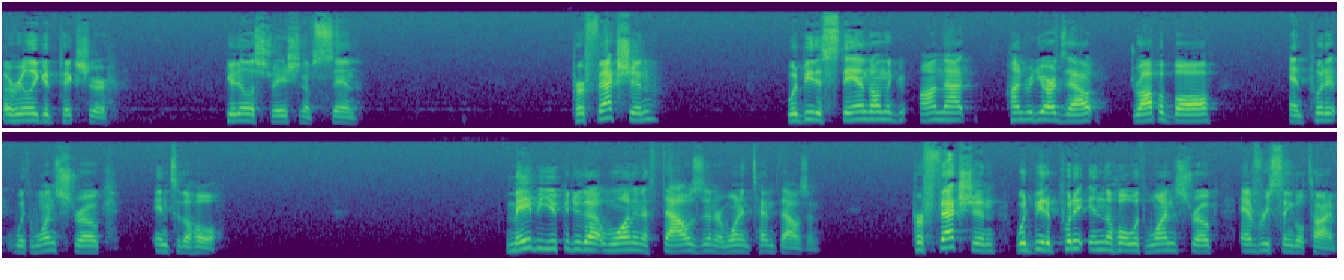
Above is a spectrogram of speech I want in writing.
a really good picture, good illustration of sin. Perfection would be to stand on, the, on that 100 yards out, drop a ball, and put it with one stroke into the hole. Maybe you could do that one in a thousand or one in 10,000. Perfection would be to put it in the hole with one stroke every single time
